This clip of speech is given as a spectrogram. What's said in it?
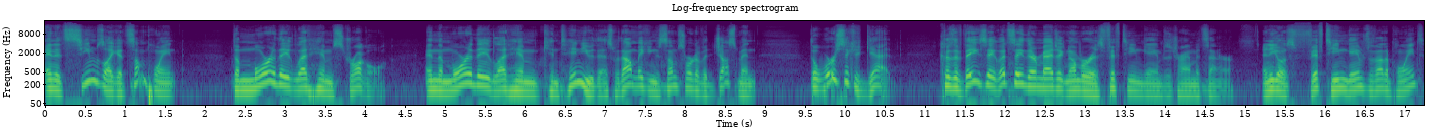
And it seems like at some point, the more they let him struggle and the more they let him continue this without making some sort of adjustment, the worse it could get. Because if they say, let's say their magic number is 15 games to try him at center, and he goes 15 games without a point,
